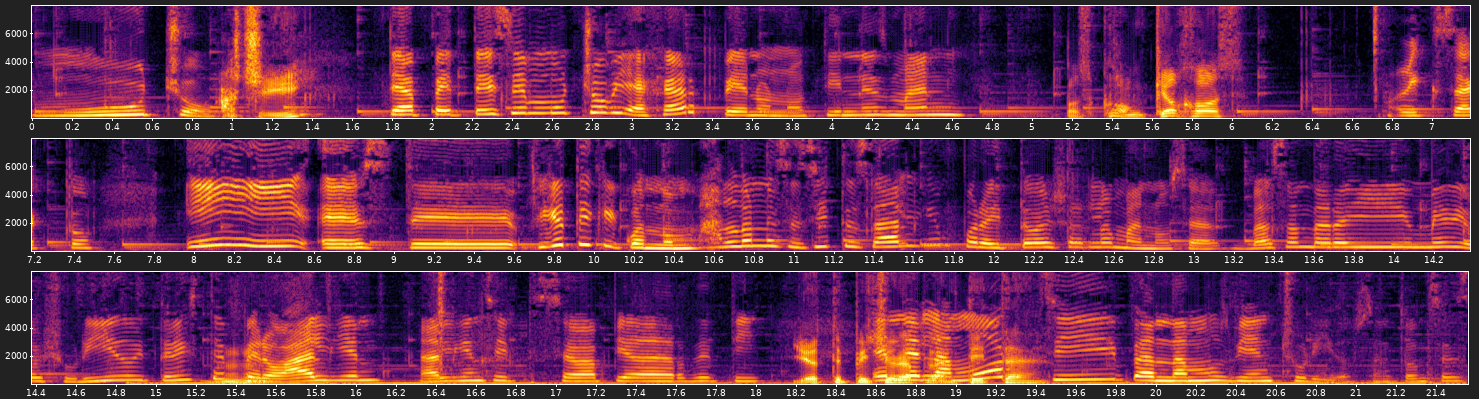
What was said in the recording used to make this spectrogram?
mucho. ¿Ah, sí? Te apetece mucho viajar, pero no tienes money. Pues, ¿con qué ojos? Exacto. Y este, fíjate que cuando más lo necesites, alguien por ahí te va a echar la mano. O sea, vas a andar ahí medio churido y triste, pero alguien, alguien sí se va a apiadar de ti. Yo te picho en la el plantita. amor, sí, andamos bien churidos. Entonces,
